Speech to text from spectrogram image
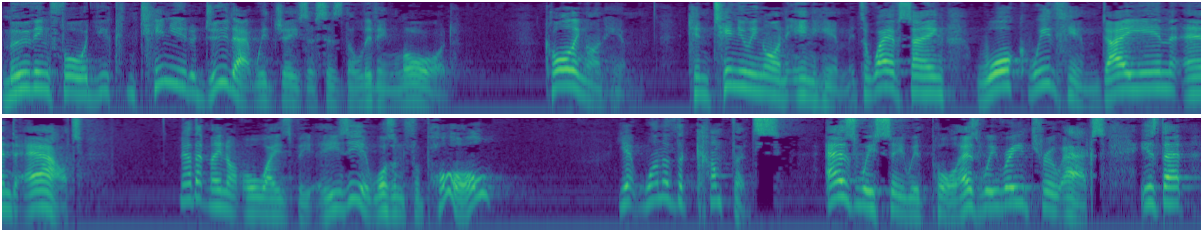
moving forward, you continue to do that with Jesus as the living Lord. Calling on Him, continuing on in Him. It's a way of saying, walk with Him day in and out. Now, that may not always be easy. It wasn't for Paul. Yet, one of the comforts, as we see with Paul, as we read through Acts, is that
